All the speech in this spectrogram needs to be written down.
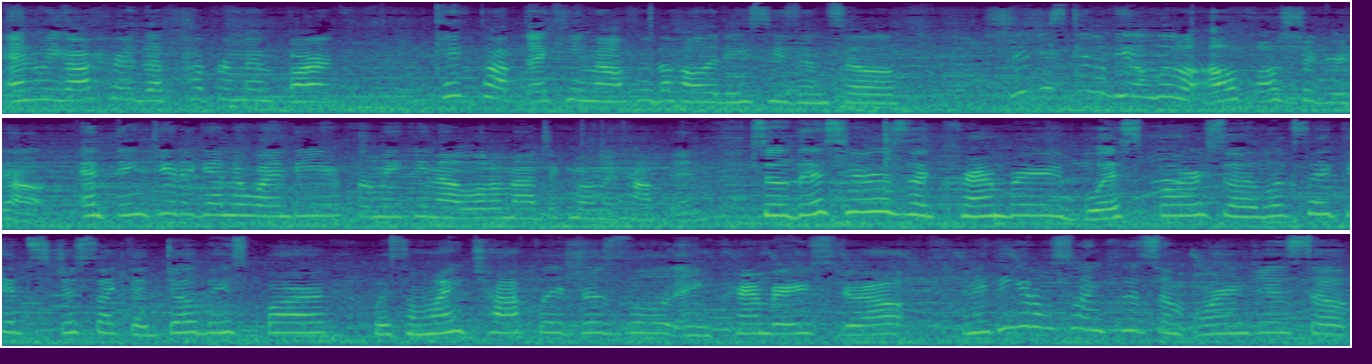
And we got her the peppermint bark cake pop that came out for the holiday season, so she's just gonna be a little elf all sugared out. And thank you again to Wendy for making that little magic moment happen. So this here is the cranberry bliss bar. So it looks like it's just like a dough-based bar with some white chocolate drizzled and cranberries throughout. And I think it also includes some oranges. So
